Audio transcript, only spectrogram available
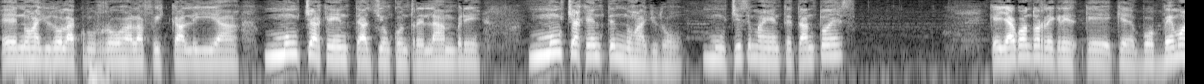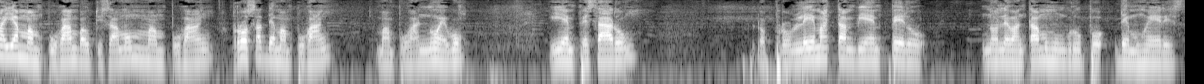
Eh, nos ayudó la Cruz Roja, la Fiscalía, mucha gente, Acción contra el Hambre. Mucha gente nos ayudó, muchísima gente. Tanto es que ya cuando regre- que, volvemos allá a Mampuján, bautizamos Mampuján, Rosas de Mampuján, Mampuján Nuevo, y empezaron los problemas también, pero nos levantamos un grupo de mujeres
